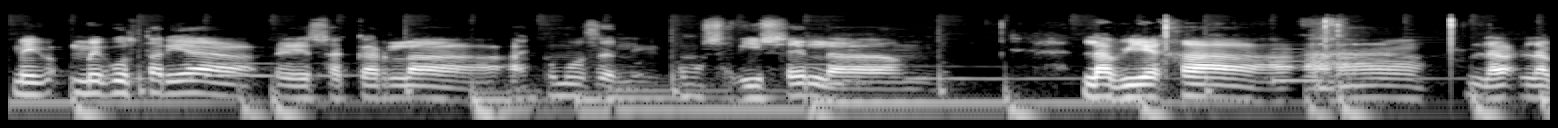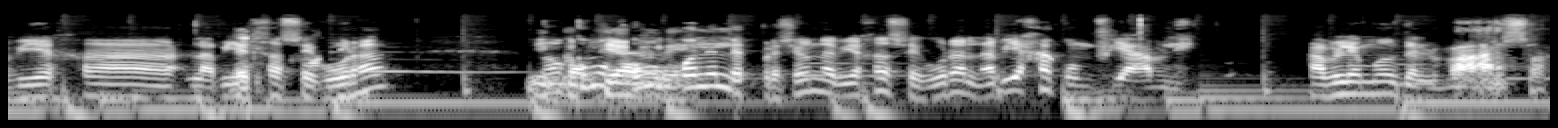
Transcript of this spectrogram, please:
me, me gustaría eh, sacar la, ¿cómo se, ¿cómo se dice? La, la vieja, ah, la, vieja, la vieja segura. No, ¿cómo, cuál es la expresión la vieja segura? La vieja confiable. Hablemos del Barça.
